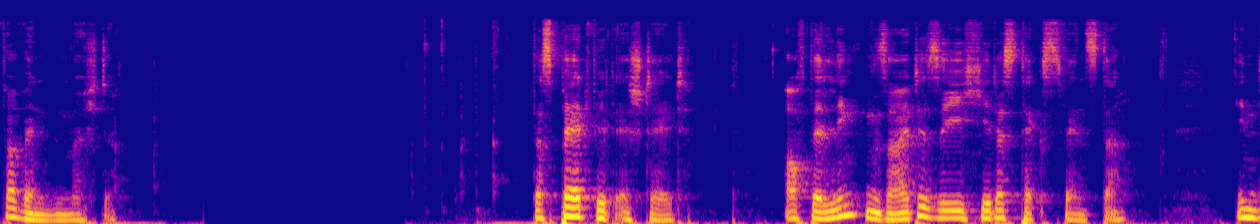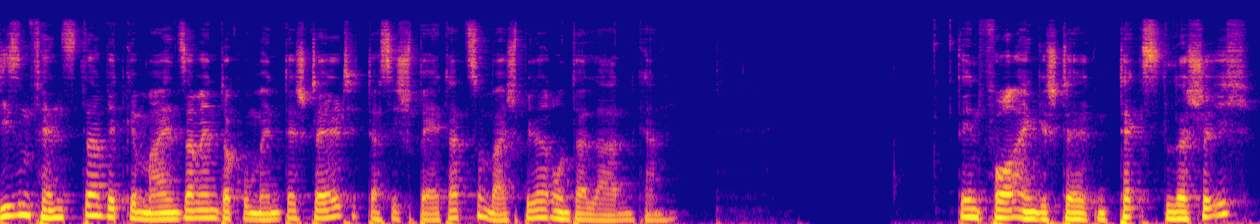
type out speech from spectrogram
verwenden möchte. Das Pad wird erstellt. Auf der linken Seite sehe ich hier das Textfenster. In diesem Fenster wird gemeinsam ein Dokument erstellt, das ich später zum Beispiel herunterladen kann. Den voreingestellten Text lösche ich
